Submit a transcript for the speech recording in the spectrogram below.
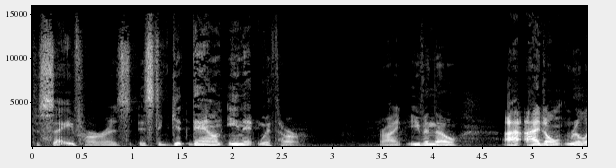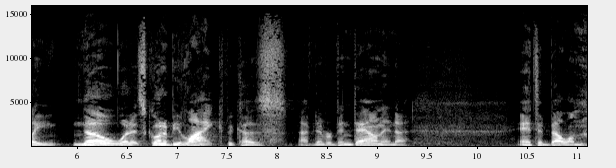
to save her is, is to get down in it with her, right? Even though I, I don't really know what it's going to be like because I've never been down in a antebellum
